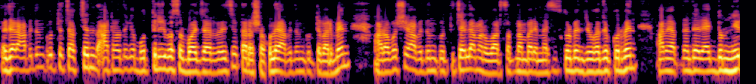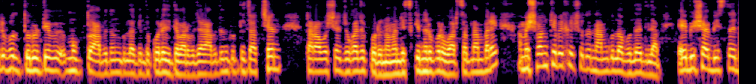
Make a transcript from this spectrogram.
তাই যারা আবেদন করতে চাচ্ছেন, আঠারো থেকে বত্রিশ বছর বয়স যারা রয়েছে, তারা সকলে আবেদন করতে পারবেন। আর অবশ্যই আবেদন করতে চাইলে আমার হোয়াটসঅ্যাপ নাম্বারে মেসেজ করবেন, যোগাযোগ করবেন। আমি আপনাদের একদম নির্ভুল ত্রুটি মুক্ত আবেদনগুলো কিন্তু করে দিতে পারব। যারা আবেদন করতে চাচ্ছেন, তারা অবশ্যই যোগাযোগ করুন আমার স্ক্রিনের উপর হোয়াটসঅ্যাপ নাম্বারে। আমি সংক্ষেপে শুধু নামগুলো বলে দিলাম। এই বিষয়ে বিস্তারিত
